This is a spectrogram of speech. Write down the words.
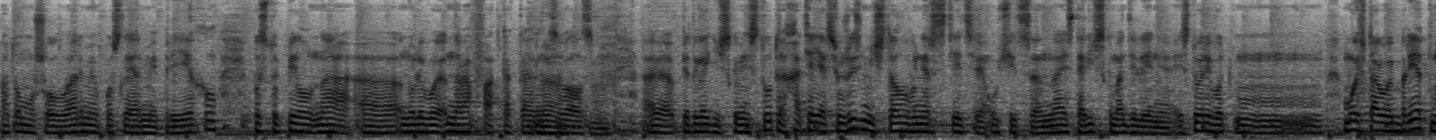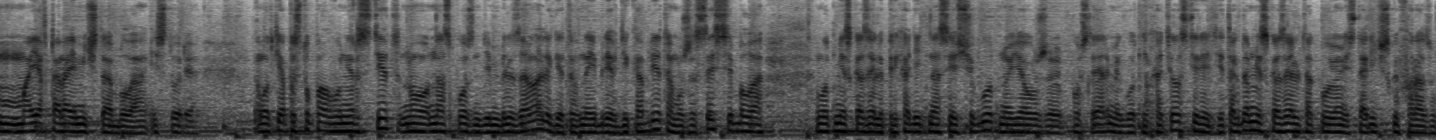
потом ушел в армию, после армии приехал, поступил на э, нулевой, на РАФАК, так тогда да, назывался, да. Э, педагогического института. Хотя я всю жизнь мечтал в университете учиться на историческом отделении. История вот мой второй бред, моя вторая мечта была история. Вот я поступал в университет, но нас поздно демобилизовали, где-то в ноябре, в декабре, там уже сессия была. Вот мне сказали приходить на следующий год, но я уже после армии год не хотел стереть. И тогда мне сказали такую историческую фразу.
